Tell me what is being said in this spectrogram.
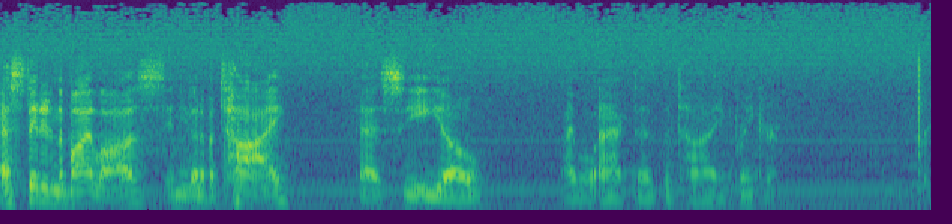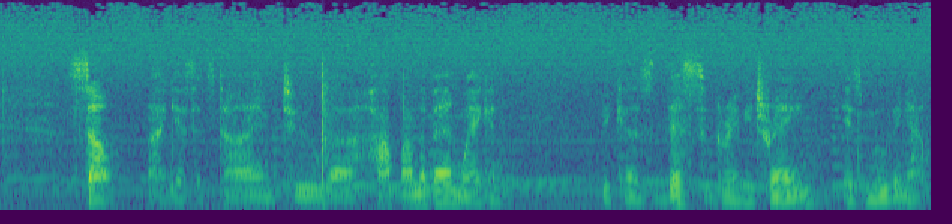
As stated in the bylaws, in the event of a tie, as CEO, I will act as the tie breaker. So, I guess it's time to uh, hop on the bandwagon because this gravy train is moving out.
